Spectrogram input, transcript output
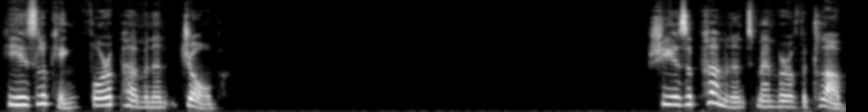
He is looking for a permanent job. She is a permanent member of the club.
